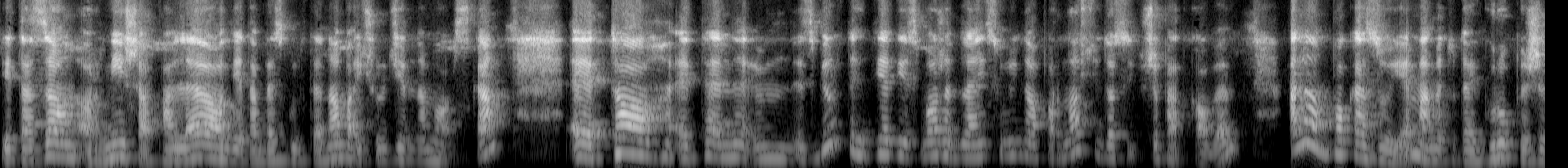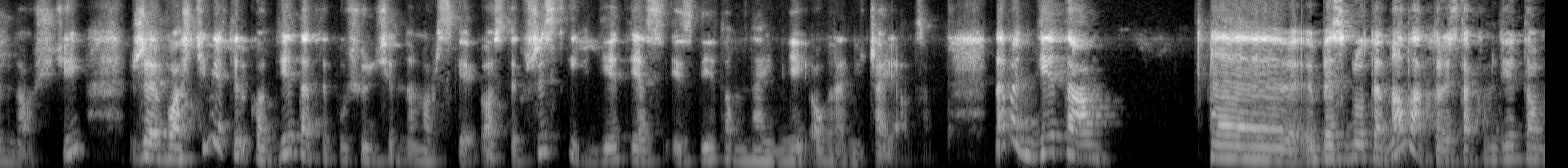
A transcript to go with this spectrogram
dieta Zon, Ornisza, Paleo, dieta bezglutenowa i śródziemnomorska. E, to ten mm, zbiór tych diet jest może dla insulinooporności dosyć przypadkowy, ale on pokazuje, mamy tutaj grupy żywności, że właściwie tylko dieta typu śródziemnomorskiego z tych wszystkich diet jest, jest dietą najmniej ograniczającą. Nawet dieta E, bezglutenowa, która jest taką dietą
